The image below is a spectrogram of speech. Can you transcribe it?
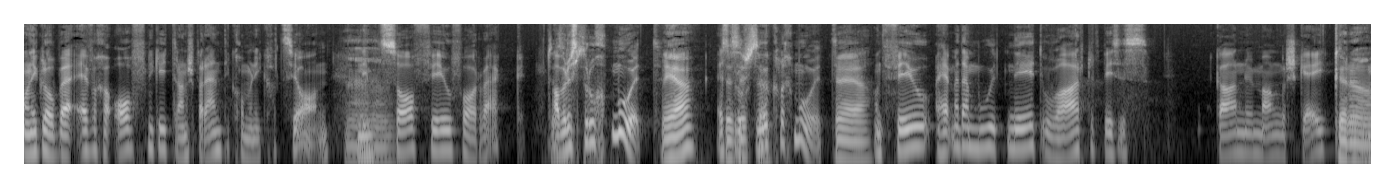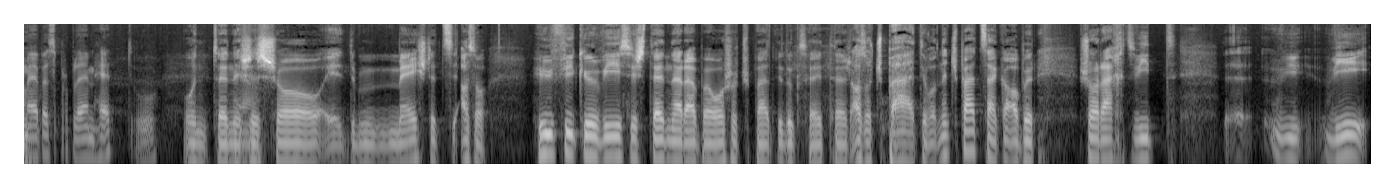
Und ich glaube, einfach eine offene, transparente Kommunikation nimmt so viel vorweg. Das aber es braucht Mut. Ja, Es das braucht ist so. wirklich Mut. Und viel hat man den Mut nicht und wartet, bis es gar nicht mehr anders geht Genau. und man eben ein Problem hat. Und Und dann ist Ja. es schon in der meisten Zeit, also häufigerweise ist es dann eben auch schon zu spät, wie du gesagt hast. Also zu spät, ich will nicht spät sagen, aber schon recht weit, äh, wie, wie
